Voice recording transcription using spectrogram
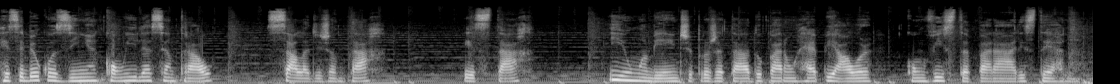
recebeu cozinha com ilha central, sala de jantar, estar e um ambiente projetado para um happy hour com vista para a área externa.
